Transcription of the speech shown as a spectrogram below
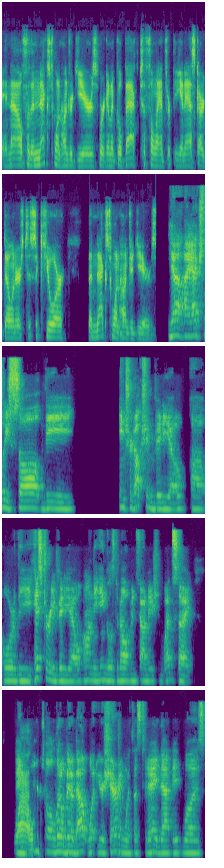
And now, for the next 100 years, we're going to go back to philanthropy and ask our donors to secure the next 100 years. Yeah, I actually saw the introduction video uh, or the history video on the Ingalls Development Foundation website. Wow. And a little bit about what you're sharing with us today that it was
